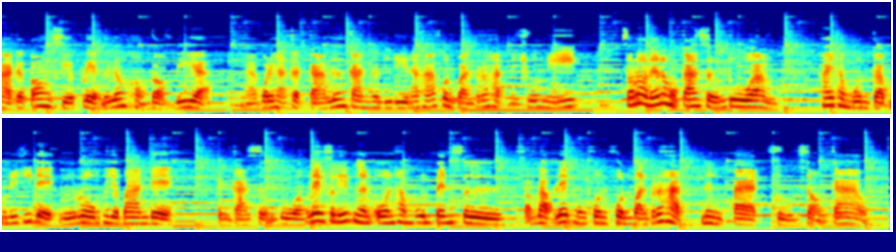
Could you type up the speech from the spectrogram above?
อาจจะต้องเสียเปรียบในเรื่องของดอกเบี้ยนะบริหารจัดการเรื่องการเงินดีๆนะคะ คนวันพฤหัสในช่วงนี้สำหรับในเรื่องของการเสริมดวง ให้ทำบุญกับมูลนิธิเด็กหรือโรงพยาบาลเด็ก เป็นการเสริมดวง เลขสลิปเงินโอนทำบุญเป็นสื่อสำหรับเลขมงคลคนวันพฤหัส 18029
